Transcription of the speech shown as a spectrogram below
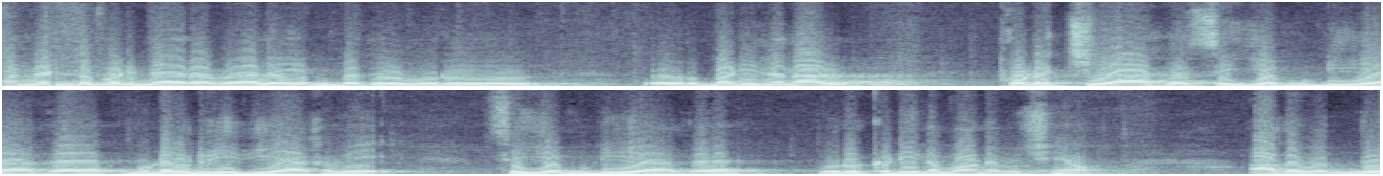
பன்னெண்டு மணி நேர வேலை என்பது ஒரு ஒரு மனிதனால் தொடர்ச்சியாக செய்ய முடியாத உடல் ரீதியாகவே செய்ய முடியாத ஒரு கடினமான விஷயம். அதை வந்து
